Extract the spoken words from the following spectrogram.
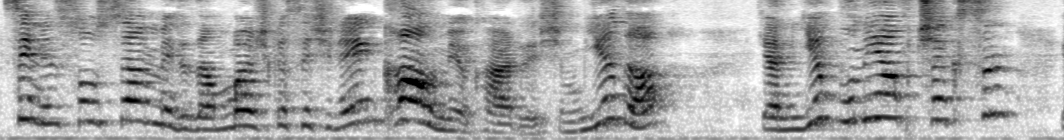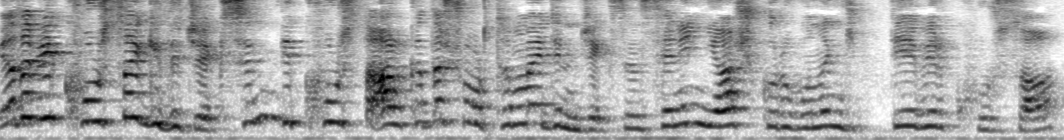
Senin sosyal medyadan başka seçeneğin kalmıyor kardeşim. Ya da yani ya bunu yapacaksın ya da bir kursa gideceksin. Bir kursta arkadaş ortamı edineceksin. Senin yaş grubunun gittiği bir kursa.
